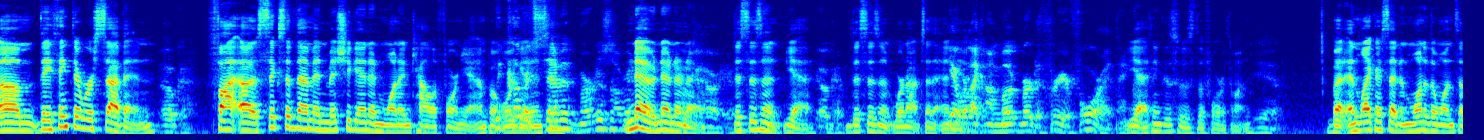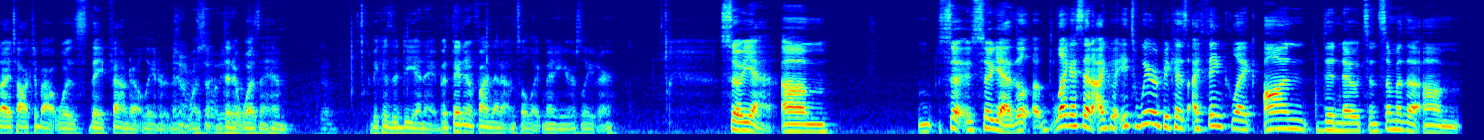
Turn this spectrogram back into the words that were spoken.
um, they think there were seven. Okay. Five, uh, six of them in Michigan and one in California. But we will covered get into seven murders already. No, no, no, no. Okay, right. This isn't. Yeah. Okay. This isn't. We're not to the end. yeah, yet. we're like on murder three or four, I think. Yeah, I think this was the fourth one. Yeah. But and like I said, and one of the ones that I talked about was they found out later that it wasn't that it wasn't him Yeah. because of DNA. But they didn't find that out until like many years later. So yeah, um, so so yeah, the, like I said, I it's weird because I think like on the notes and some of the um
